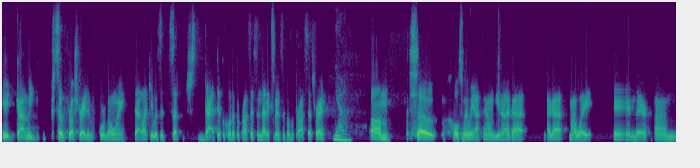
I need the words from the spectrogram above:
it got me so frustrated before going that like it was a, such that difficult of a process and that expensive of a process right? Yeah. Um so ultimately i found you know i got i got my way in there um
